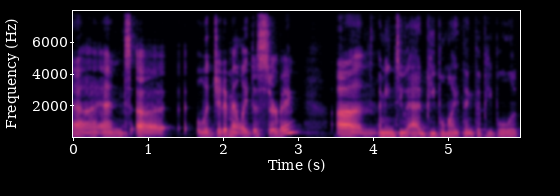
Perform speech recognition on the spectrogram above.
uh, and uh, legitimately disturbing. I mean, to add, people might think that people look,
